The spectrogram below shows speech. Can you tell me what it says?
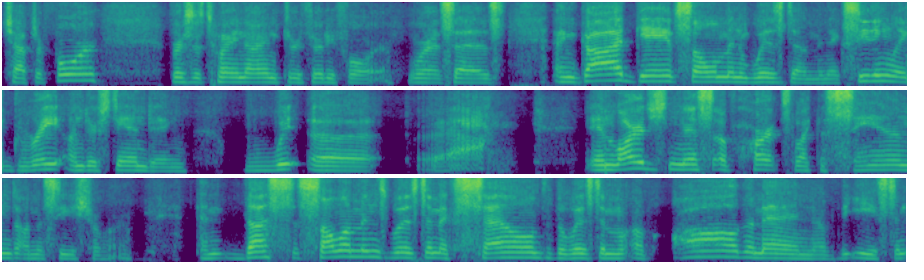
chapter 4, verses 29 through 34, where it says, And God gave Solomon wisdom and exceedingly great understanding, uh, and largeness of heart like the sand on the seashore. And thus Solomon's wisdom excelled the wisdom of all the men of the East and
